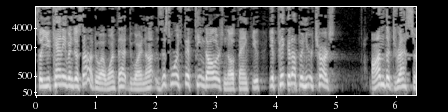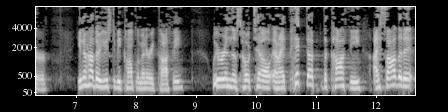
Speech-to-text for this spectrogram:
So you can't even just, oh, do I want that? Do I not? Is this worth $15? No, thank you. You pick it up and you're charged. On the dresser, you know how there used to be complimentary coffee? We were in this hotel and I picked up the coffee. I saw that it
